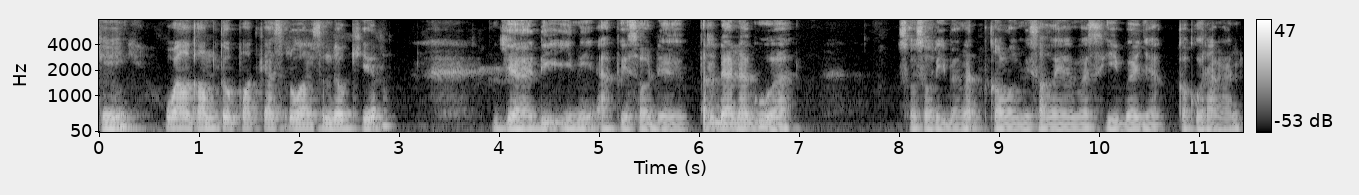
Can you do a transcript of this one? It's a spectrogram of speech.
Oke, welcome to podcast Ruang Sendokir. Jadi ini episode perdana gua. So sorry banget kalau misalnya masih banyak kekurangan.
